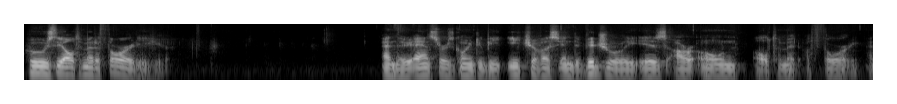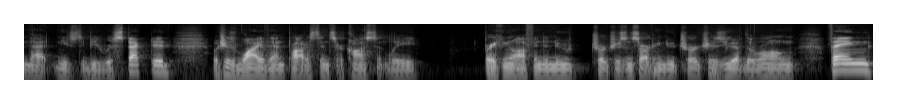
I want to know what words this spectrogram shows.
who's the ultimate authority here? And the answer is going to be each of us individually is our own ultimate authority. And that needs to be respected, which is why then Protestants are constantly breaking off into new churches and starting new churches. You have the wrong thing.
